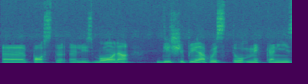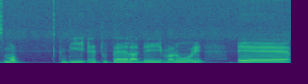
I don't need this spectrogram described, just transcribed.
eh, post Lisbona disciplina questo meccanismo di eh, tutela dei valori. E,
